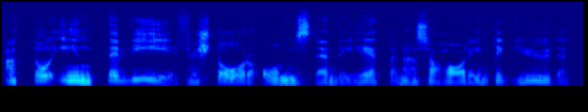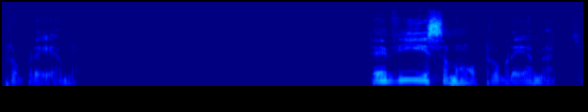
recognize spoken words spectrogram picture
att då inte vi förstår omständigheterna så har inte Gud ett problem. Det är vi som har problemet.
